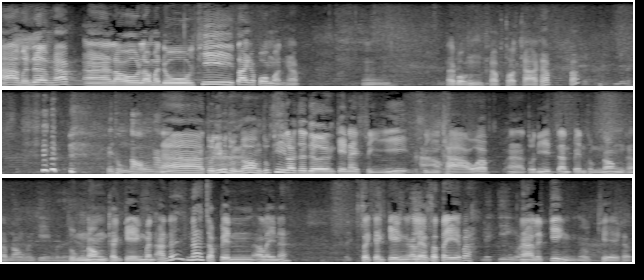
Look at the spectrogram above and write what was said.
อ่า เหมือนเดิมครับ อ่า เราเรามาดูที่ใต้กระโปรงก่อนครับ อืมใต้กระโปรงครับ ถอดขาครับปั๊บ เป็นถุงน่องครับอ่าตัวนี้เป็นถุงน่อง ทุกที่เราจะเดินกางเกงในสีขาวสีขาวครับอ่าตัวนี้ดันเป็นถุงน่องครับถุงน่องกางเกงไปเลยถุงน่องกางเกงมันอันนั้นน่าจะเป็นอะไรนะใส่กางเกงอะไรสเตย์ป่ะเลกกิ้งอ่าเลดกิ้งโอเคครับ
